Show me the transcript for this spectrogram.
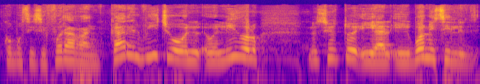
como si se fuera a arrancar el bicho o el, o el ídolo. ¿No es cierto? Y, y bueno, y si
